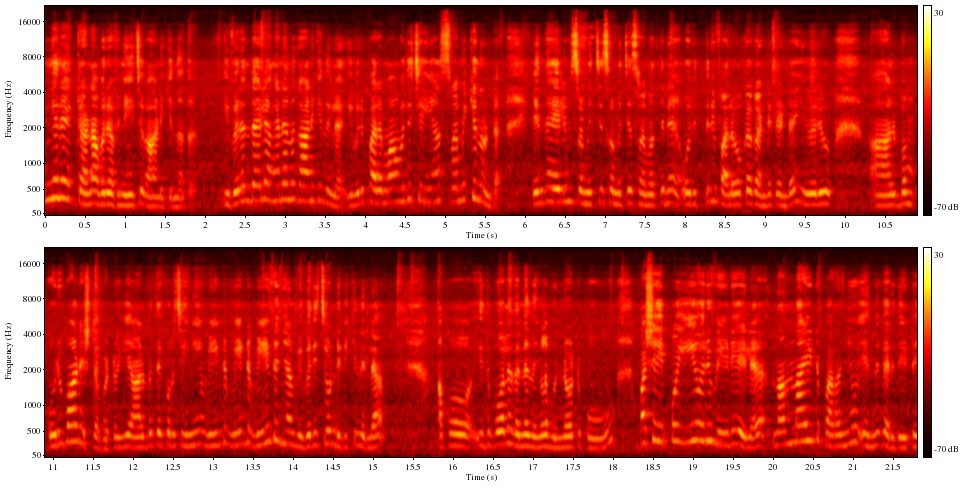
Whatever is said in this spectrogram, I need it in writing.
ഇങ്ങനെയൊക്കെയാണ് അവർ അഭിനയിച്ച് കാണിക്കുന്നത്. ഇവരെന്തായാലും അങ്ങനെയൊന്നും കാണിക്കുന്നില്ല. ഇവർ പരമാവധി ചെയ്യാൻ ശ്രമിക്കുന്നുണ്ട്. എന്തായാലും ശ്രമിച്ച് ശ്രമിച്ച് ശ്രമത്തിന് ഒരിത്തിരി ഫലമൊക്കെ കണ്ടിട്ടുണ്ട്. ഈ ഒരു ആൽബം ഒരുപാട് ഇഷ്ടപ്പെട്ടു. ഈ ആൽബത്തെക്കുറിച്ച് ഇനിയും വീണ്ടും വീണ്ടും വീണ്ടും ഞാൻ വിവരിച്ചുകൊണ്ടിരിക്കുന്നില്ല അപ്പോൾ ഇതുപോലെ തന്നെ നിങ്ങൾ മുന്നോട്ട് പോകൂ. പക്ഷേ ഇപ്പോൾ ഈ ഒരു വീഡിയോയിൽ നന്നായിട്ട് പറഞ്ഞു എന്ന് കരുതിയിട്ട്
